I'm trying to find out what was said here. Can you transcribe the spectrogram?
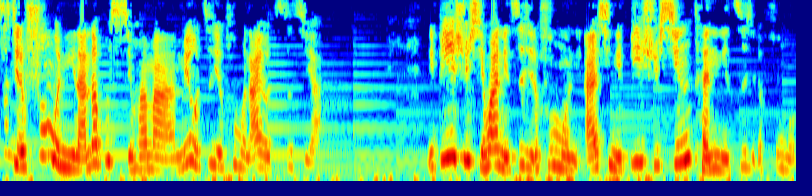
自己的父母你难道不喜欢吗？没有自己的父母哪有自己啊？你必须喜欢你自己的父母，而且你必须心疼你自己的父母。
